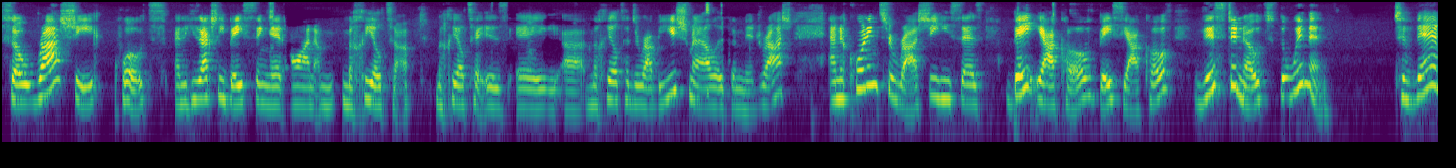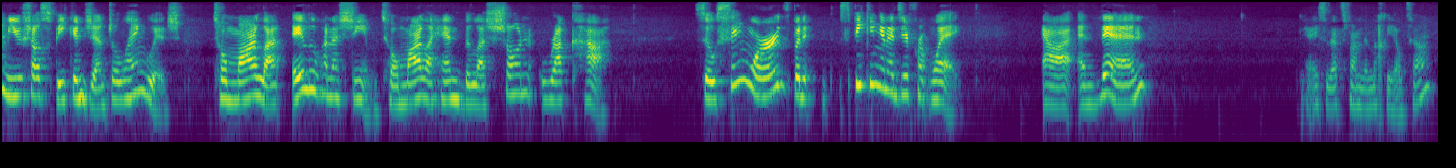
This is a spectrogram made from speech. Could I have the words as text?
So Rashi quotes, and he's actually basing it on Mechilta. Mechilta is a uh, Mechilta de Rabbi Yishmael is a midrash, and according to Rashi, he says Beit Yaakov, Beis Yaakov. This denotes the women. To them you shall speak in gentle language. Tomar la elu hanashim, tomar lahen bilashon rakah. So same words, but speaking in a different way. Uh, and then, okay, so that's from the Mechilta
